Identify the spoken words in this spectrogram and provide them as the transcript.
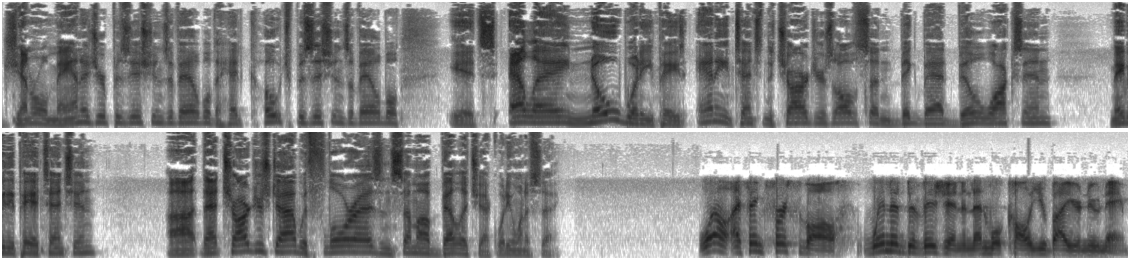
general manager position's available, the head coach position's available. It's L.A. Nobody pays any attention to Chargers. All of a sudden, Big Bad Bill walks in. Maybe they pay attention. Uh, that Chargers job with Flores and somehow Belichick. What do you want to say? Well, I think first of all, win a division, and then we'll call you by your new name.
